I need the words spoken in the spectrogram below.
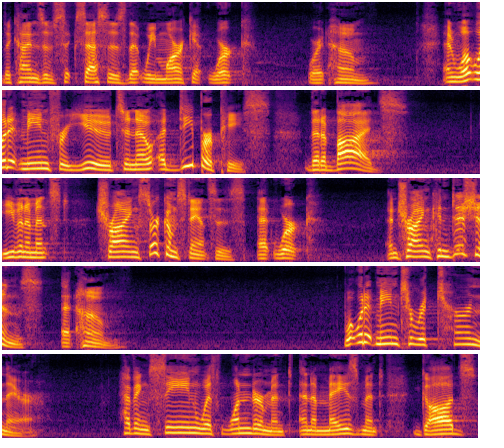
the kinds of successes that we mark at work or at home? And what would it mean for you to know a deeper peace that abides even amidst trying circumstances at work and trying conditions at home? What would it mean to return there, having seen with wonderment and amazement God's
